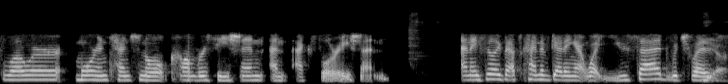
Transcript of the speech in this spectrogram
slower, more intentional conversation and exploration. And I feel like that's kind of getting at what you said, which was yeah.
